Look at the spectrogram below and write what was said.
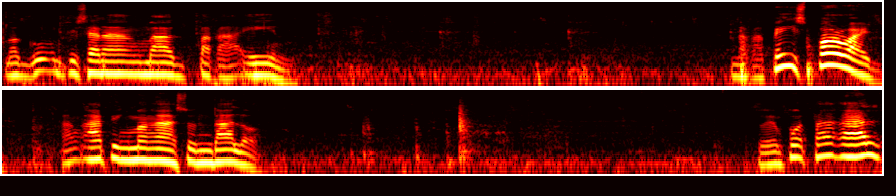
mag-uumpisa ng magpakain. Naka-face forward ang ating mga sundalo. So yan po, takal.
